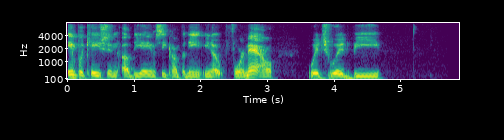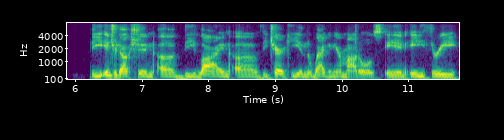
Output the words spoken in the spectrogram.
implication of the AMC company, you know, for now, which would be the introduction of the line of the Cherokee and the Wagoneer models in 83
